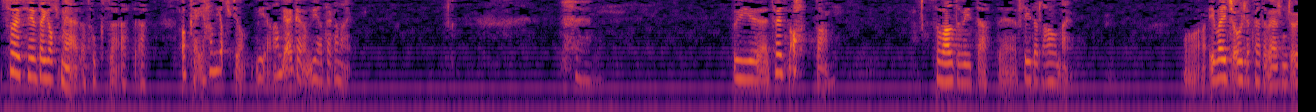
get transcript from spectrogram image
så jeg ser det hjelp mer at hukse at, at ok, han hjelp jo, vi, han bjerger han, vi har takket nei. I 2008 så valgte vi at uh, flytta til Havnar. Og jeg vet ikke ordentlig hva det var som gjør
